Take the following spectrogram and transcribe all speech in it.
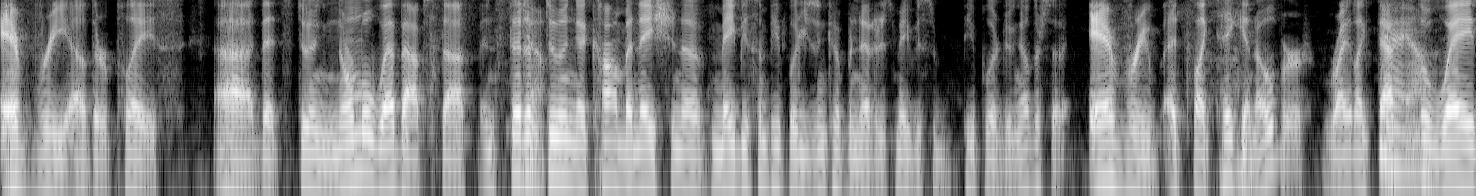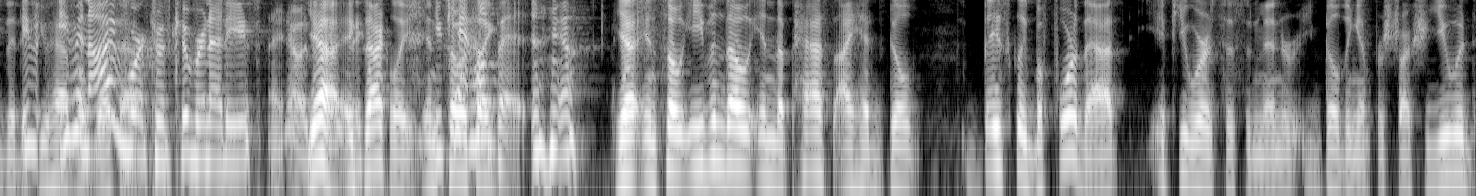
every other place uh, that's doing normal web app stuff instead yeah. of doing a combination of maybe some people are using Kubernetes, maybe some people are doing other stuff. Every it's like taken over, right? Like that's yeah, yeah. the way that if even, you have even I've app, worked with Kubernetes. I know. yeah, crazy. exactly. And you so can't it's help like, it. yeah. Yeah, and so even though in the past I had built basically before that, if you were a sysadmin or building infrastructure, you would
